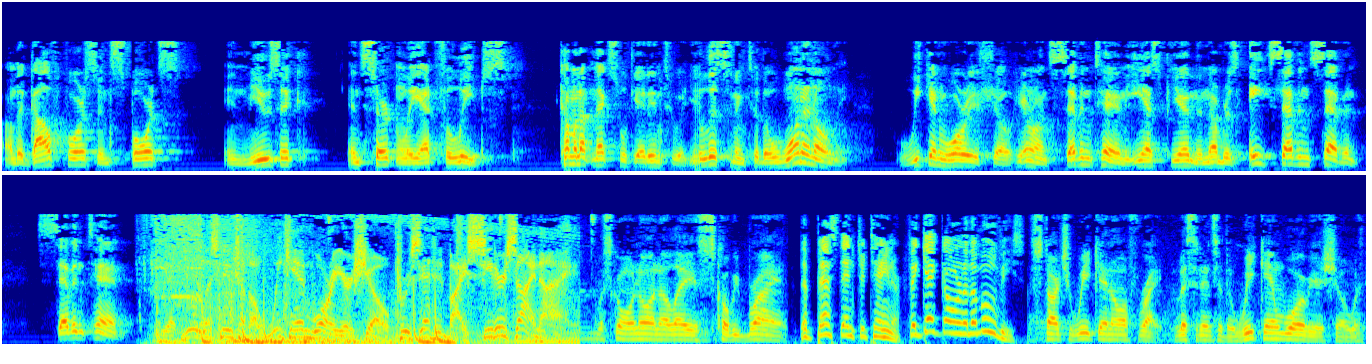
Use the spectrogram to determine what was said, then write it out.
on the golf course, in sports, in music, and certainly at Philippe's. Coming up next, we'll get into it. You're listening to the one and only Weekend Warrior Show here on 710 ESPN. The number is 877- 710. You're listening to the Weekend Warrior Show, presented by Cedars-Sinai. What's going on, LA? This is Kobe Bryant. The best entertainer. Forget going to the movies. Start your weekend off right. Listening to the Weekend Warrior Show with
